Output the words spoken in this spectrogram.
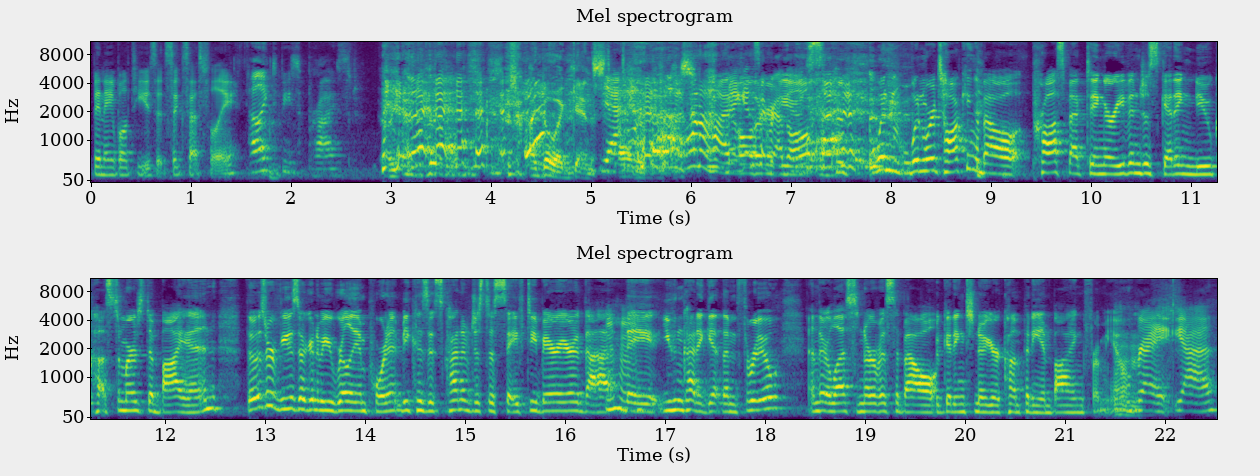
been able to use it successfully. I like to be surprised. I go against. Yeah. all of. I want to hide all Megan's the a rebel. reviews. when when we're talking about prospecting or even just getting new customers to buy in, those reviews are going to be really important because it's kind of just a safety barrier that Mm-hmm. they you can kind of get them through, and they're less nervous about getting to know your company and buying from you. Right, yeah.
